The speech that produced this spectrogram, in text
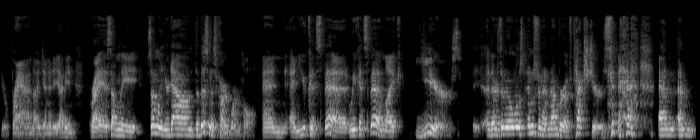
your brand identity. I mean, right? Suddenly, suddenly you're down the business card wormhole and, and you could spend, we could spend like years. There's an almost infinite number of textures and, and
